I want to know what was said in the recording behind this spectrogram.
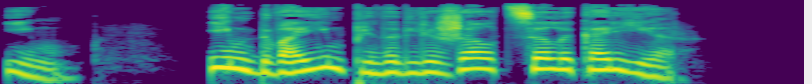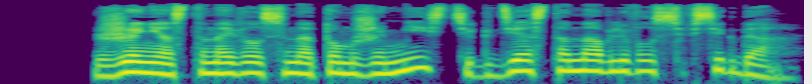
им. Им двоим принадлежал целый карьер. Женя остановился на том же месте, где останавливался всегда.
